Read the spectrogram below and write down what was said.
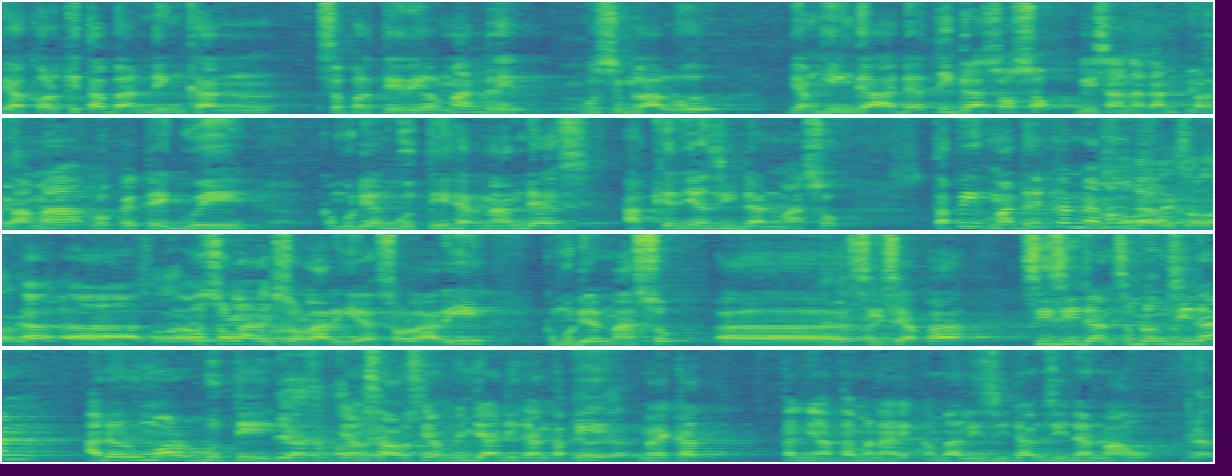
Ya kalau kita bandingkan seperti Real Madrid musim lalu yang hingga ada tiga sosok di sana kan. Pertama Lopetegui, kemudian Guti Hernandez, akhirnya Zidane masuk. Tapi Madrid kan memang Solari, dalam Solari. eh, eh, Solari. oh Solari Solari ya Solari kemudian masuk eh, si siapa si Zidane sebelum Zidane ada rumor Guti Iya, sempat yang ya. seharusnya menjadikan tapi Iya, iya. mereka ternyata menarik kembali Zidane Zidane mau Ya.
